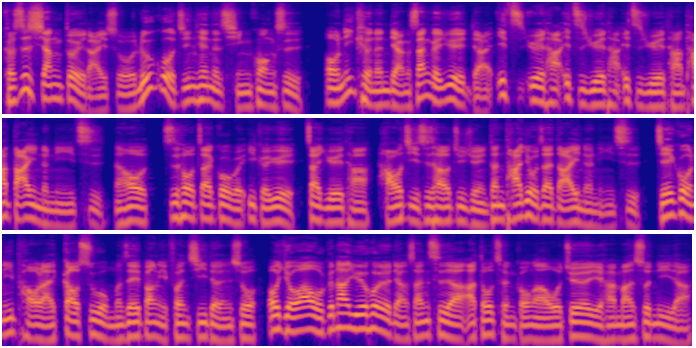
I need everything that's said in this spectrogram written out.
可是相对来说，如果今天的情况是，哦，你可能两三个月来一直约他，一直约他，一直约他，他答应了你一次，然后之后再过个一个月再约他，好几次他都拒绝你，但他又再答应了你一次，结果你跑来告诉我们这些帮你分析的人说，哦，有啊，我跟他约会了两三次啊，啊，都成功啊，我觉得也还蛮顺利的啊。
